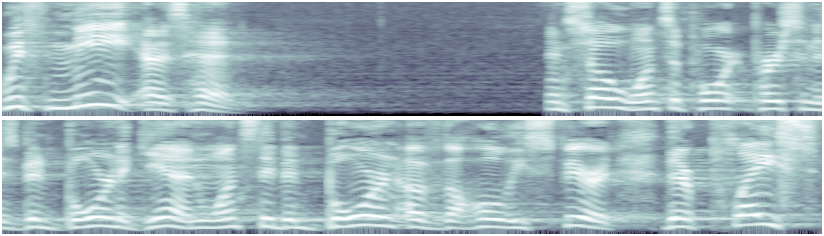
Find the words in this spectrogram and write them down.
with me as head. And so, once a person has been born again, once they've been born of the Holy Spirit, they're placed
